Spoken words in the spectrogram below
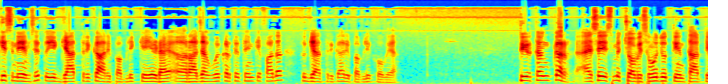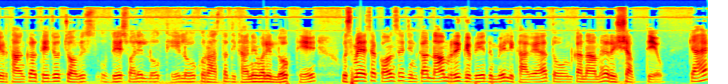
किस नेम से? तो ये ज्ञात्रिका रिपब्लिक के ये राजा हुए करते थे इनके फादर तो ज्ञात्रिका रिपब्लिक हो गया। तीर्थंकर, ऐसे इसमें चौबीसों जो तीर्थांकर थे, जो चौबीस उपदेश वाले लोग थे, लोगों को रास्ता दिखाने वाले लोग थे, उसमें ऐसा कौन से जिनका नाम ऋग्वेद में लिखा गया तो उनका नाम है ऋषभ देव क्या है?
